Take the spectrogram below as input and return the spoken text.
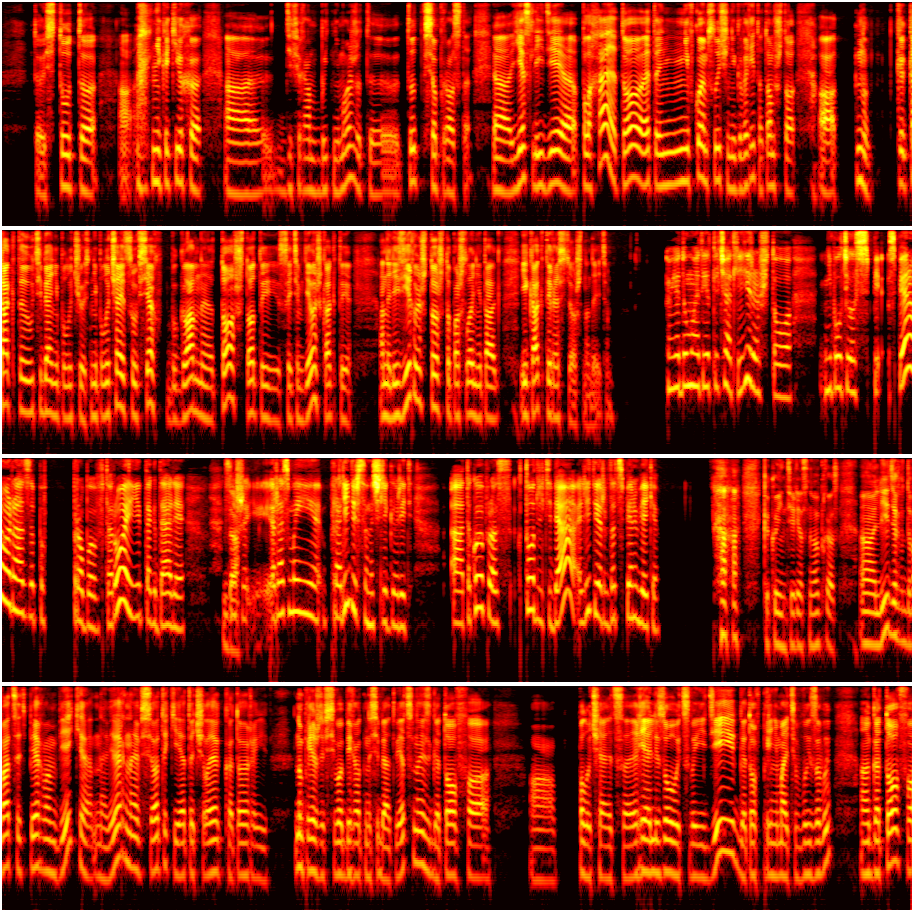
То есть тут... Э, а, никаких а, дифферам быть не может. Э, тут все просто. А, если идея плохая, то это ни в коем случае не говорит о том, что а, ну, как-то у тебя не получилось. Не получается у всех. Главное то, что ты с этим делаешь, как ты анализируешь то, что пошло не так, и как ты растешь над этим. Ну, я думаю, это и отличает лидера, что не получилось с первого раза, попробуй второй и так далее. Слушай, раз мы про лидерство начали говорить, а, такой вопрос. Кто для тебя лидер в 21 веке? Ха-ха, какой интересный вопрос. А, лидер в 21 веке, наверное, все-таки это человек, который, ну, прежде всего, берет на себя ответственность, готов, а, получается, реализовывать свои идеи, готов принимать вызовы, готов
